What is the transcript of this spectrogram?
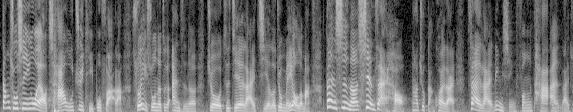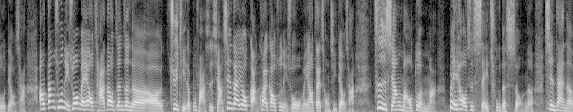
当初是因为哦查无具体不法啦，所以说呢这个案子呢就直接来结了，就没有了嘛。但是呢，现在好，那就赶快来再来另行分他案来做调查。哦，当初你说没有查到真正的呃具体的不法事项，现在又赶快告诉你说我们要再重启。调查自相矛盾嘛？背后是谁出的手呢？现在呢，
